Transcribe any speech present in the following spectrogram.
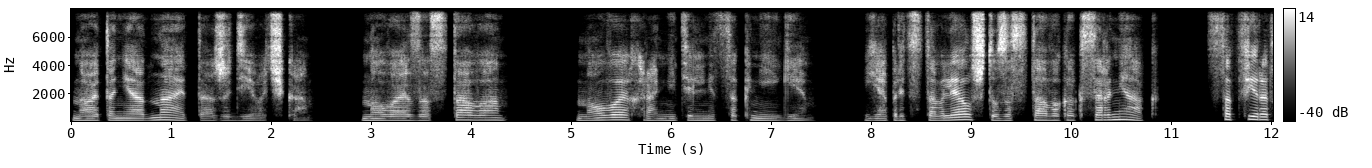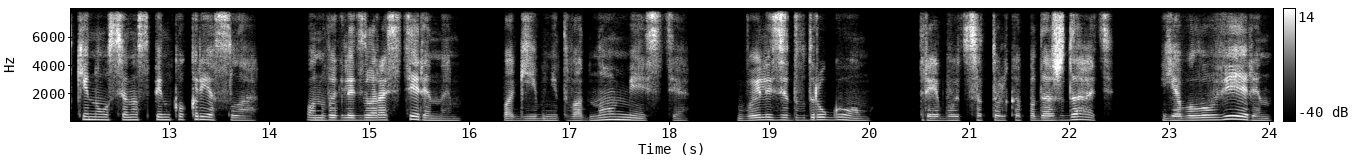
Но это не одна и та же девочка. Новая застава, новая хранительница книги. Я представлял, что застава как сорняк. Сапфир откинулся на спинку кресла. Он выглядел растерянным. Погибнет в одном месте, вылезет в другом. Требуется только подождать. Я был уверен,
